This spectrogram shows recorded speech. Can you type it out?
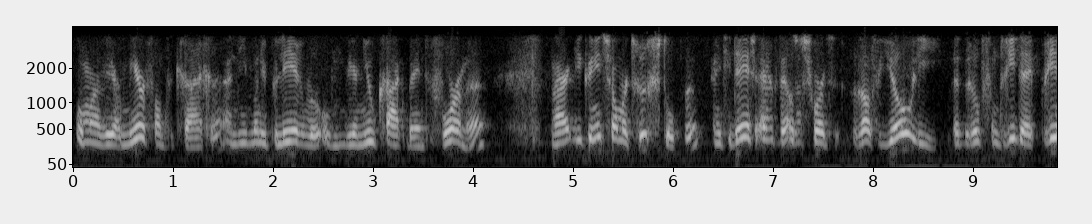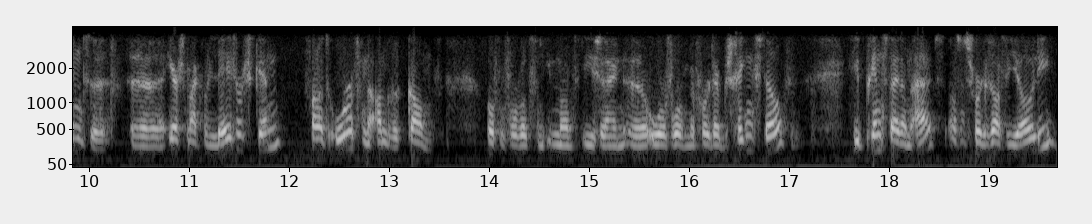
om er weer meer van te krijgen. En die manipuleren we om weer nieuw kraakbeen te vormen. Maar die kun je niet zomaar terugstoppen. En het idee is eigenlijk wel als een soort ravioli met behulp van 3D-printen. Uh, eerst maken we een laserscan van het oor van de andere kant. Of bijvoorbeeld van iemand die zijn uh, oorvorm voor ter beschikking stelt. Die printen wij dan uit als een soort ravioli.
